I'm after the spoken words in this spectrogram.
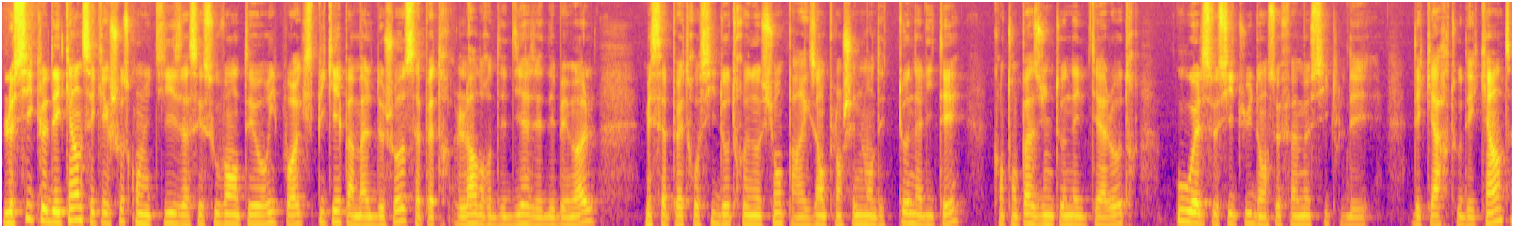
Le cycle des quintes, c'est quelque chose qu'on utilise assez souvent en théorie pour expliquer pas mal de choses, ça peut être l'ordre des dièses et des bémols, mais ça peut être aussi d'autres notions, par exemple l'enchaînement des tonalités, quand on passe d'une tonalité à l'autre, où elle se situe dans ce fameux cycle des, des cartes ou des quintes.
